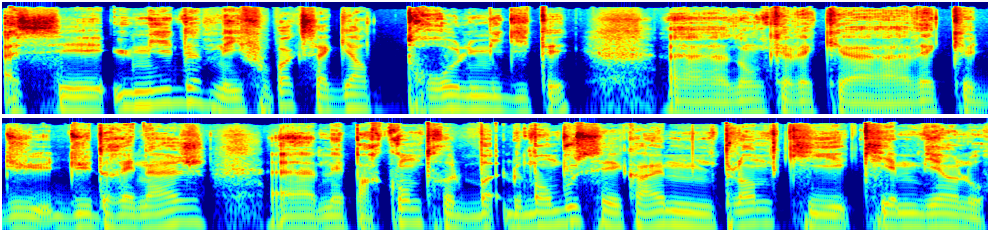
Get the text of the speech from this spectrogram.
assez humides, mais il faut pas que ça garde trop l'humidité. Euh, donc avec euh, avec du, du drainage. Euh, mais par contre, le, ba- le bambou c'est quand même une plante qui qui aime bien l'eau.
